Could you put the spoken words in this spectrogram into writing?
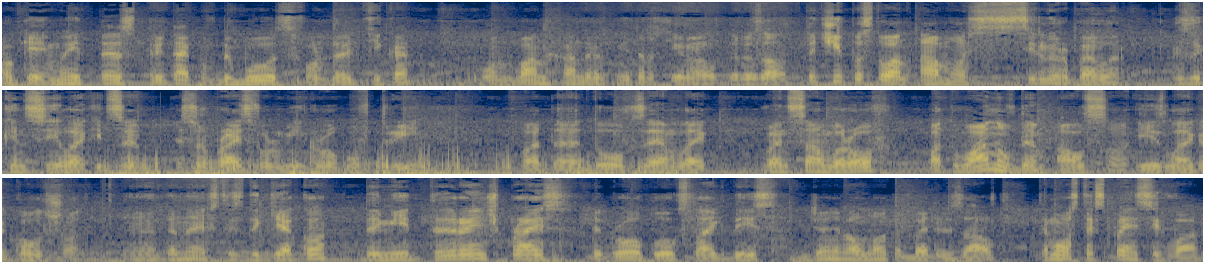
Okay, made test three type of the bullets for the Tikka. On 100 meters here are the result. The cheapest one ammo, Sellier Bellot. As you can see, like it's a, a surprise for me group of three, but uh, two of them like went somewhere off. But one of them also is like a cold shot. Uh, the next is the Geco, the mid-range price. The group looks like this. In general, not a bad result. The most expensive one,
